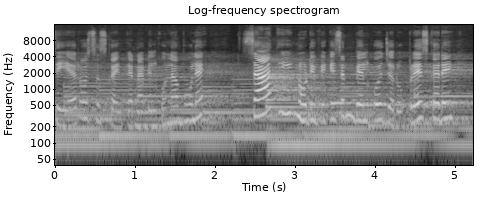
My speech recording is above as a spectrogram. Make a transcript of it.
शेयर और सब्सक्राइब करना बिल्कुल ना भूलें। साथ ही नोटिफिकेशन बेल को ज़रूर प्रेस करें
